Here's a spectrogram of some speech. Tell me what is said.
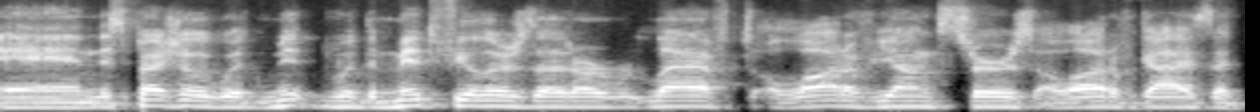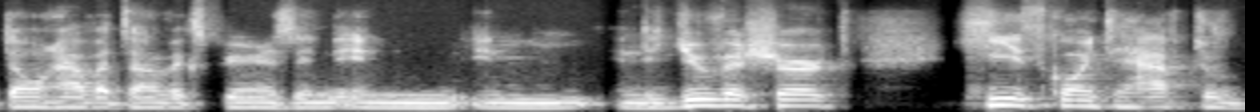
And especially with mid, with the midfielders that are left, a lot of youngsters, a lot of guys that don't have a ton of experience in in in, in the Juve shirt, he's going to have to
